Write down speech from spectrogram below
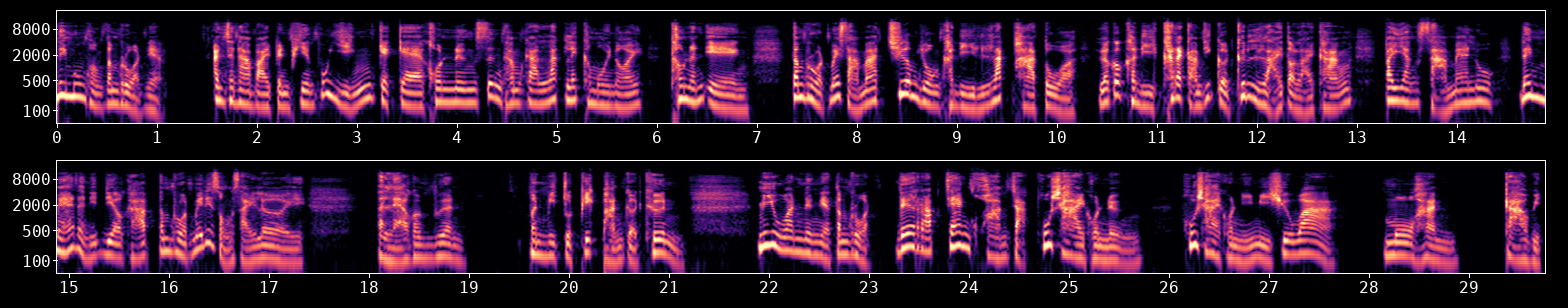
ในมุมของตำรวจเนี่ย อัญชนาใบเป็นเพียงผู้หญิงแก่ๆคนหนึ่งซึ่งทำการลักเล็กขโมยน้อย เท่านั้นเองตำรวจไม่สามารถเชื่อมโยงคดีลักพาตัว แล้วก็คดีฆาตกรรมที่เกิดขึ้นหลายต่อหลายครั้ง ไปยังสามแม่ลูกได้แม้แต่นิดเดียวครับตำรวจไม่ได้สงสัยเลย แต่แล้วกันเพื่อนมันมีจุดพลิกผันเกิดขึ้น มีอยู่วันหนึ่งเนี่ยตำรวจได้รับแจ้งความจากผู้ชายคนหนึ่ง ผู้ชายคนนี้มีชื่อว่า โมฮัน กาวิด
